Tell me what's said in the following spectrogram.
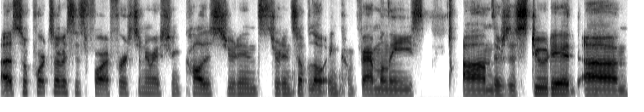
uh, support services for our first generation college students, students students of low income families. Um, there's a student um,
